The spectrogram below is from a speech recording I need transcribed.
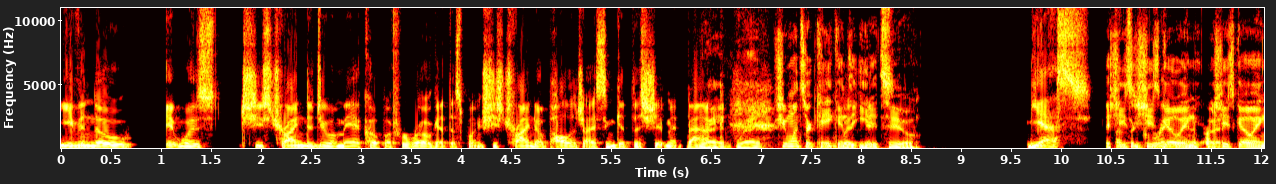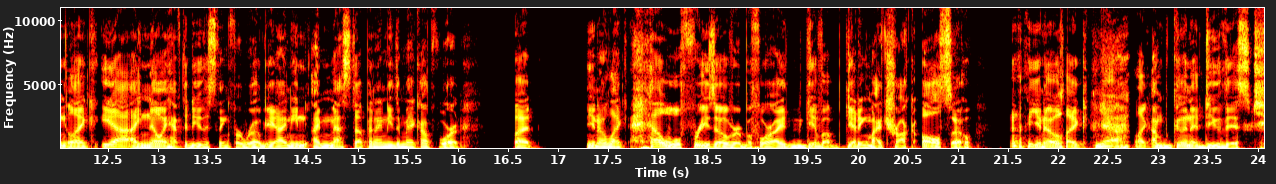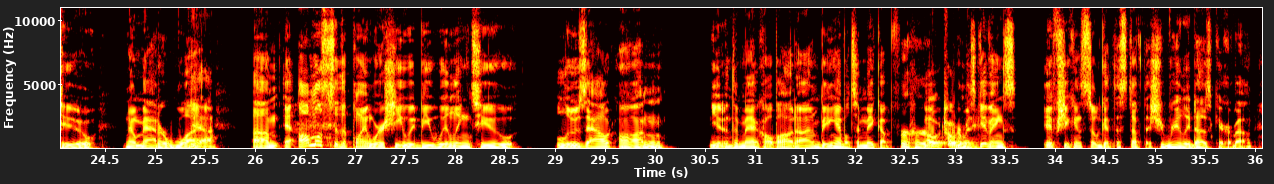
even though it was. She's trying to do a mea culpa for Rogue at this point. She's trying to apologize and get the shipment back. Right, right. She wants her cake and But to eat it too. Yes, She's she's going she's going like, yeah, I know I have to do this thing for Rogue. Yeah, I mean I messed up and I need to make up for it. But you know, like hell will freeze over before I give up getting my truck also. you know, like Yeah, like I'm gonna do this too, no matter what. yeah, Um, almost to the point where she would be willing to lose out on, you know, the mea culpa on, on being able to make up for her, Oh, her misgivings if she can still get the stuff that she really does care about.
